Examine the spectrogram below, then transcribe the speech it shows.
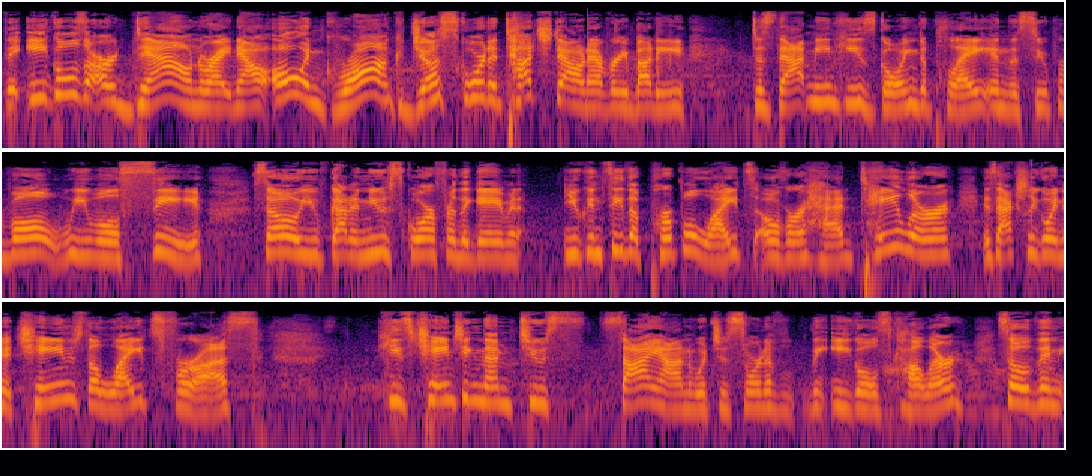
The Eagles are down right now. Oh, and Gronk just scored a touchdown, everybody. Does that mean he's going to play in the Super Bowl? We will see. So you've got a new score for the game. And you can see the purple lights overhead. Taylor is actually going to change the lights for us. He's changing them to cyan, which is sort of the Eagles color. So then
